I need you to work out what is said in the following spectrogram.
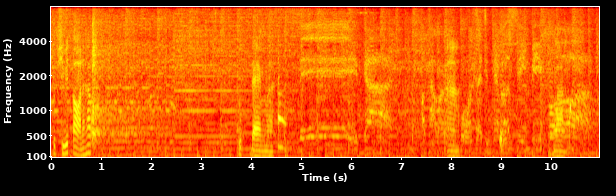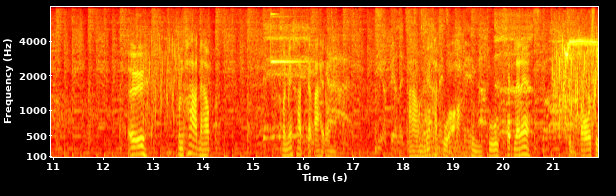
ชุบชีวิตต่อนะครับ ชุบแดงมาอ่าข้างล่างเออ มันพลาดนะครับ มันไม่ขัดกระต่ายตรงอ้าวมันไม่ขัดหัวหุ่นกูครบแล้วเนี่ยถึงโตสี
